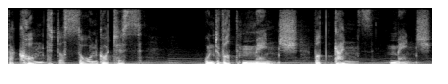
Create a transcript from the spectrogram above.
Da kommt der Sohn Gottes und wird Mensch wird ganz Mensch.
